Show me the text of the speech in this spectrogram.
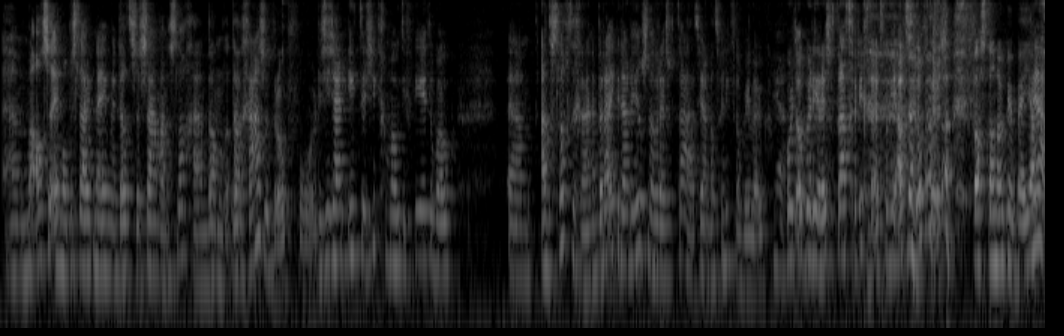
Ehm, maar als ze eenmaal besluit nemen dat ze samen aan de slag gaan, dan, dan gaan ze er ook voor. Dus die zijn intrinsiek gemotiveerd om ook ehm, aan de slag te gaan en bereiken daardoor heel snel resultaat. Ja, dat vind ik dan weer leuk. Ja. Hoort ook bij die resultaatgerichtheid van die oudste dochters. Past dan ook weer bij jou. Ja.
